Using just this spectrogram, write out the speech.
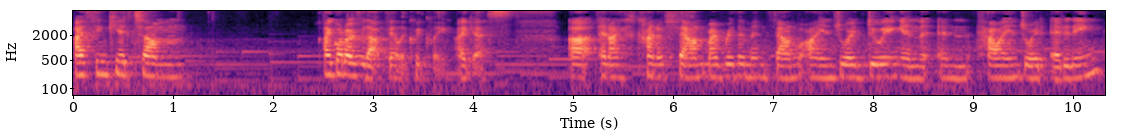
I think it, um, I got over that fairly quickly, I guess. Uh, and I kind of found my rhythm and found what I enjoyed doing and, and how I enjoyed editing.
